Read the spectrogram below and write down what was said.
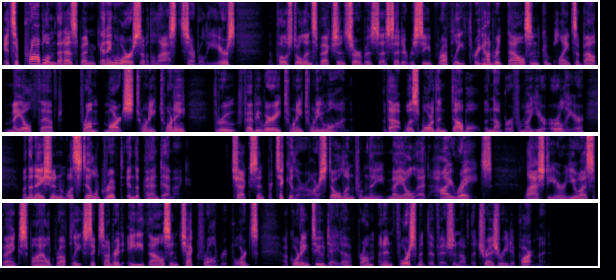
It's a problem that has been getting worse over the last several years. The Postal Inspection Service has said it received roughly 300,000 complaints about mail theft from March 2020 through February 2021. That was more than double the number from a year earlier, when the nation was still gripped in the pandemic. Checks, in particular, are stolen from the mail at high rates. Last year, U.S. banks filed roughly 680,000 check fraud reports, according to data from an enforcement division of the Treasury Department.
